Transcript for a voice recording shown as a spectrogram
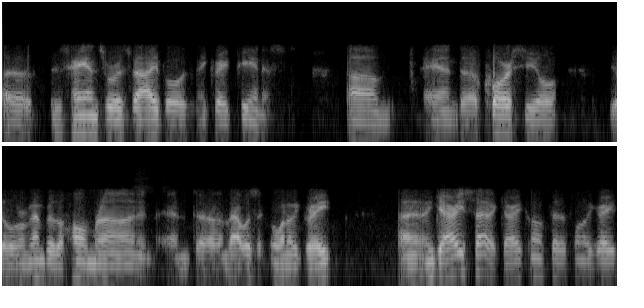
a, a, his hands were as valuable as a great pianist. Um, and of course, you'll you'll remember the home run, and and uh, that was one of the great. Uh, and Gary said it. Gary Cohen said it's one of the great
